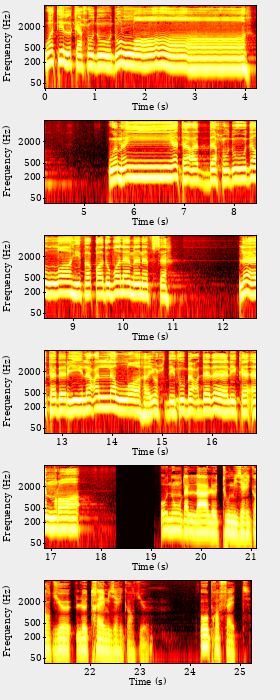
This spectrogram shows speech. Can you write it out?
وتلك حدود الله ومن يتعد حدود الله فقد ظلم نفسه لا تدري لعل الله يحدث بعد ذلك امرا Au nom d'Allah, le tout miséricordieux, le très miséricordieux. Ô prophète,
